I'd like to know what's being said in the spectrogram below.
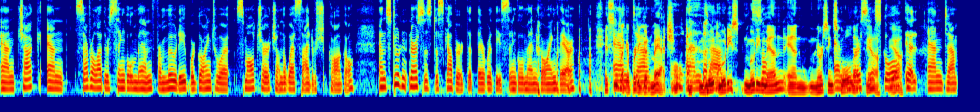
And Chuck and several other single men from Moody were going to a small church on the west side of Chicago. And student nurses discovered that there were these single men going there. it seems and, like a pretty uh, good match. And, Mo- uh, Moody, Moody so, men and nursing school. And nursing yeah, school. Yeah. It, and um,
